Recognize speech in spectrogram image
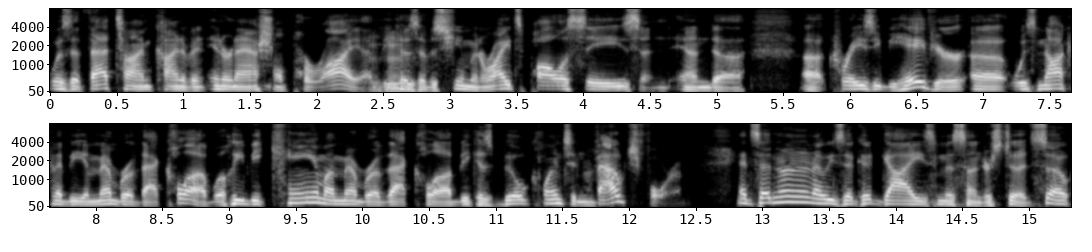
was at that time kind of an international pariah mm-hmm. because of his human rights policies and and uh, uh, crazy behavior. Uh, was not going to be a member of that club. Well, he became a member of that club because Bill Clinton vouched for him and said, no, no, no, he's a good guy. He's misunderstood. So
